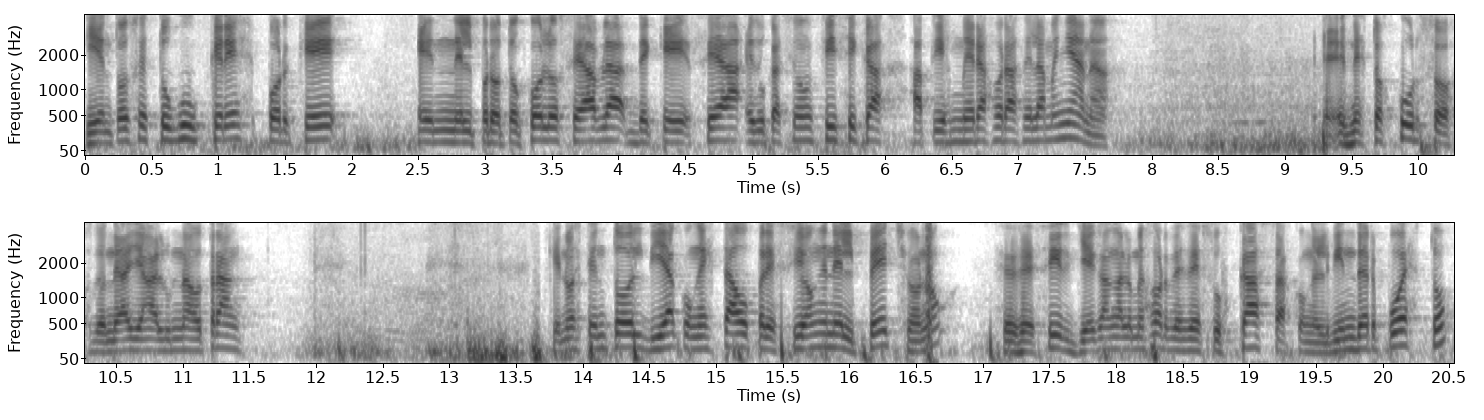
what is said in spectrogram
Y entonces tú crees por qué en el protocolo se habla de que sea educación física a primeras horas de la mañana? En estos cursos donde hayan alumnado trans que no estén todo el día con esta opresión en el pecho, ¿no? Es decir, llegan a lo mejor desde sus casas con el binder puesto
